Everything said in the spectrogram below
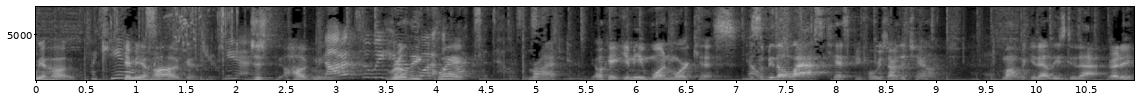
Baby, come here. Give me a hug. I can't. Give me a hug. You can't. Just hug me. Not until we hear really what quick. Alexa tells us to Right. do. Okay, give me one more kiss. This will be the last kiss before we start the challenge. Okay. Come on, we can at least do that. Ready?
